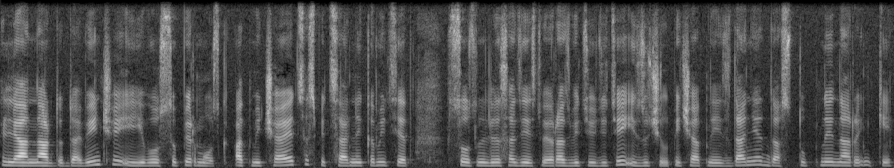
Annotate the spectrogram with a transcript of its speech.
Леонардо да Винчи и его супермозг. Отмечается специальный комитет, созданный для содействия развитию детей, изучил печатные издания, доступные на рынке,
